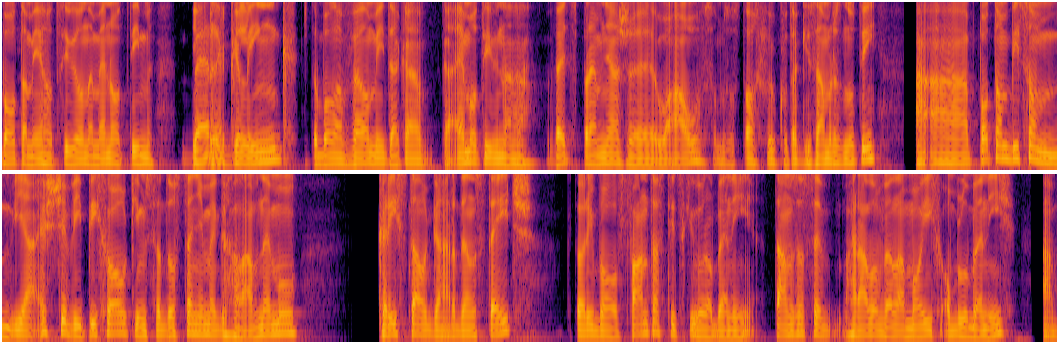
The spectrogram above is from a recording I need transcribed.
bol tam jeho civilné meno, Tim Bergling. To bola veľmi taká, taká emotívna vec pre mňa, že wow, som zostal chvíľku taký zamrznutý. A, a potom by som ja ešte vypichol, kým sa dostaneme k hlavnému, Crystal Garden Stage, ktorý bol fantasticky urobený. Tam zase hralo veľa mojich obľúbených a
